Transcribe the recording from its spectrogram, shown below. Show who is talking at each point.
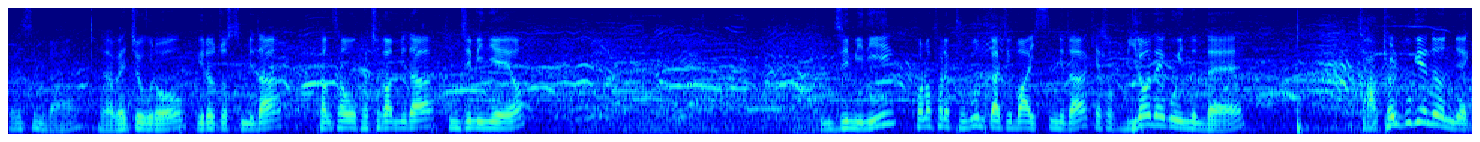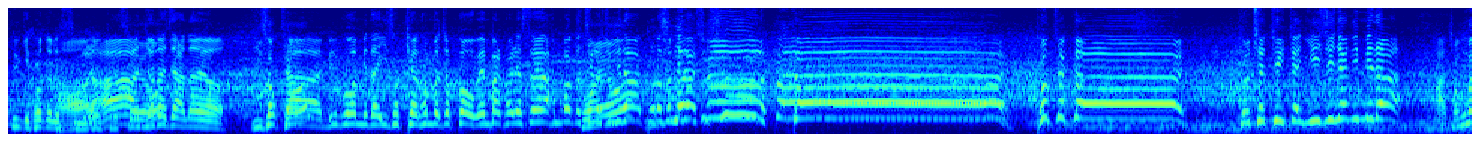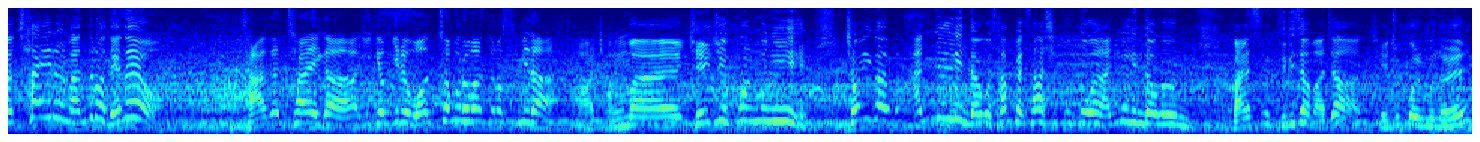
Speaker 1: 그렇습니다.
Speaker 2: 자, 왼쪽으로 밀어줬습니다. 강상우 거쳐갑니다. 김지민이에요. 자, 김지민이 코너판의 부분까지 와 있습니다. 계속 밀어내고 있는데 자 결국에는 예, 길게 걷어냈습니다.
Speaker 1: 아,
Speaker 2: 아,
Speaker 1: 됐어요.
Speaker 2: 안전하지 않아요.
Speaker 1: 이석현
Speaker 2: 자 밀고 갑니다. 이석현 한 번 접고 왼발 걸렸어요. 한 번 더
Speaker 1: 좋아요.
Speaker 2: 찔러줍니다. 돌아섭니다. 슛!
Speaker 1: 슛!
Speaker 2: 골! 동점골! 교체 투입된 이진현입니다.
Speaker 1: 아 정말 차이를 만들어내네요.
Speaker 2: 작은 차이가 이 경기를 원점으로 만들었습니다.
Speaker 1: 아 정말 제주의 골문이 저희가 안 열린다고 340분 동안 안 열린다는 말씀을 드리자마자 제주 골문을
